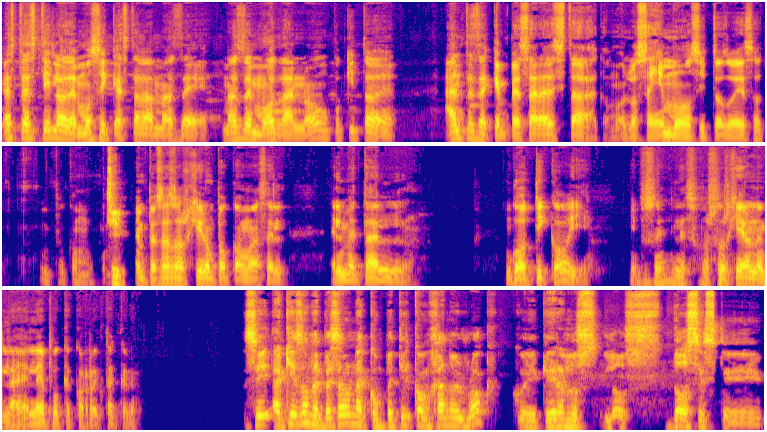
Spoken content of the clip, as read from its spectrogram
este estilo de música estaba más de, más de moda, ¿no? Un poquito de- antes de que empezara esta, como los emos y todo eso, como Sí. empezó a surgir un poco más el, el metal gótico y, y pues les surgieron en la, en la época correcta, creo. Sí, aquí es donde empezaron a competir con Hanoi Rock, que que eran los, los dos, este,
